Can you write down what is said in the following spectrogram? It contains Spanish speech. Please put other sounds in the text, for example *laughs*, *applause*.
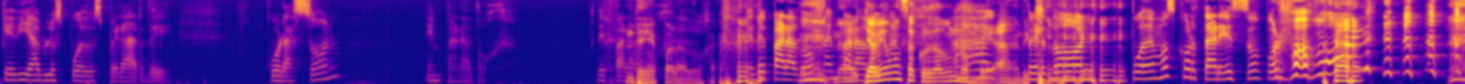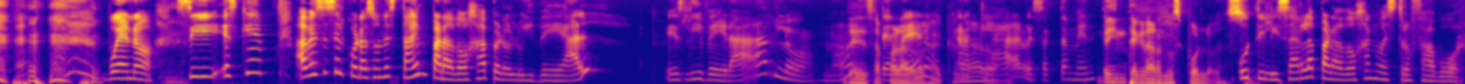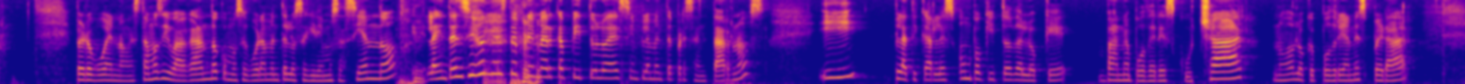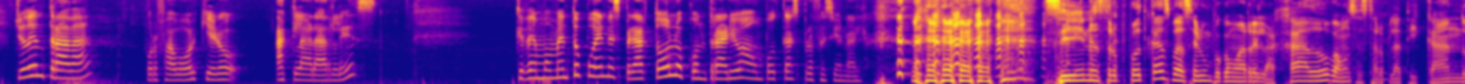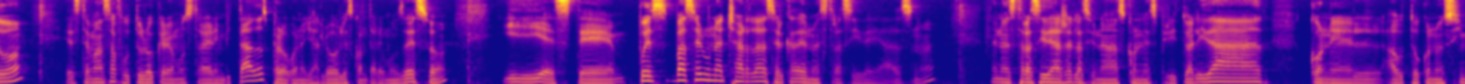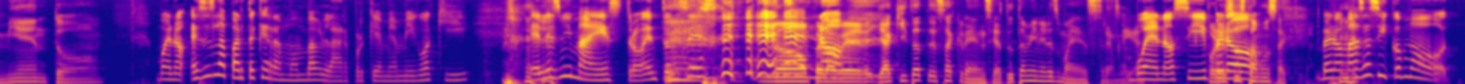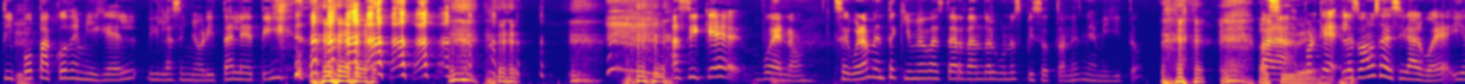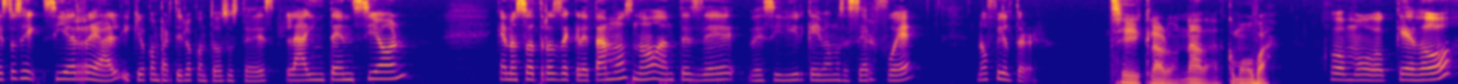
¿qué diablos puedo esperar de Corazón en Paradoja? De Paradoja. De Paradoja. De paradoja en *laughs* No, paradoja. ya habíamos acordado un nombre. Ay, Ah, ¿de qué? perdón, *laughs* ¿podemos cortar eso, por favor? *laughs* bueno, sí, es que a veces el corazón está en paradoja, pero lo ideal es liberarlo, ¿no? De esa Tener- paradoja, ah, claro. claro, exactamente. de integrar los polos. Utilizar la paradoja a nuestro favor. Pero bueno, estamos divagando, como seguramente lo seguiremos haciendo. La intención de este *laughs* primer capítulo es simplemente presentarnos y platicarles un poquito de lo que van a poder escuchar, ¿no? Lo que podrían esperar. Yo de entrada, por favor, quiero aclararles que de momento pueden esperar todo lo contrario a un podcast profesional. *laughs* *laughs* Sí, nuestro podcast va a ser un poco más relajado, vamos a estar platicando. Este más a futuro queremos traer invitados, pero bueno, ya luego les contaremos de eso. Y este, pues va a ser una charla acerca de nuestras ideas, ¿no? De nuestras ideas relacionadas con la espiritualidad, con el autoconocimiento. Bueno, esa es la parte que Ramón va a hablar, porque mi amigo aquí, él es mi maestro, entonces, *laughs* No, *laughs* pero a ver, ya quítate esa creencia. Tú también eres maestra, amiga. bueno, sí, Por pero, eso estamos aquí. pero más *laughs* así como tipo Paco de Miguel y la señorita Leti. *laughs* Así que, bueno, seguramente aquí me va a estar dando algunos pisotones mi amiguito. *laughs* Para- Así de... Porque les vamos a decir algo, ¿eh? Y esto sí, sí es real y quiero compartirlo con todos ustedes. La intención que nosotros decretamos, ¿no? Antes de decidir qué íbamos a hacer fue no filter. Sí, claro, nada, ¿cómo va? Como quedó,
